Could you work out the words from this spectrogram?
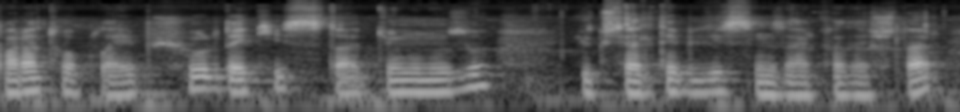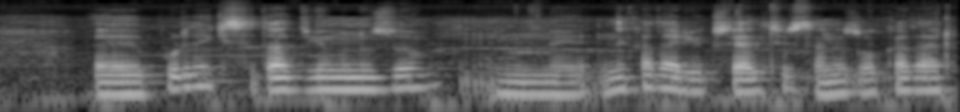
para toplayıp şuradaki stadyumunuzu yükseltebilirsiniz arkadaşlar. Ee, buradaki stadyumunuzu m, ne kadar yükseltirseniz o kadar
